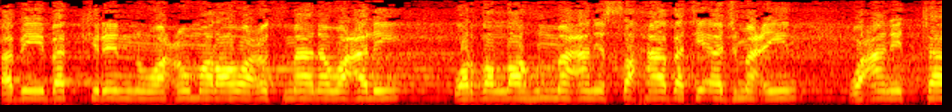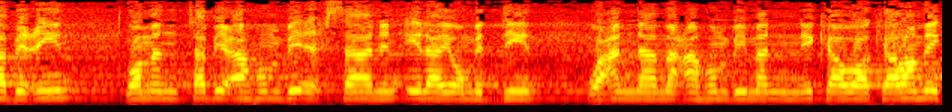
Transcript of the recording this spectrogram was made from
أبي بكر وعمر وعثمان وعلي. وارض اللهم عن الصحابة أجمعين وعن التابعين ومن تبعهم بإحسان إلى يوم الدين. وعنا معهم بمنك وكرمك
